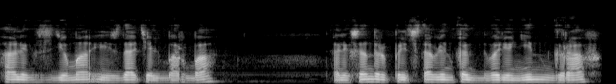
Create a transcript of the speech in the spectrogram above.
«Алекс Дюма и издатель Барба» Александр представлен как дворянин, граф,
